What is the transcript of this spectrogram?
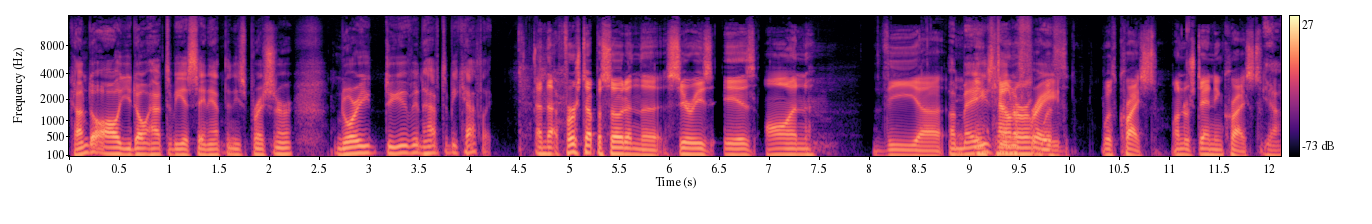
come to all. You don't have to be a St. Anthony's parishioner, nor do you even have to be Catholic. And that first episode in the series is on the uh, Amazed encounter Afraid. with with Christ, understanding Christ. Yeah,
